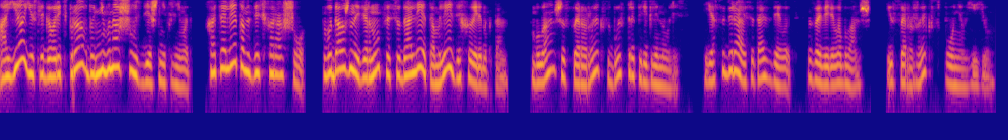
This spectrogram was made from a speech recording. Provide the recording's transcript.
А я если говорить правду не выношу здешний климат хотя летом здесь хорошо вы должны вернуться сюда летом, леди Хэрингтон. Бланш и сэр Рекс быстро переглянулись. «Я собираюсь это сделать», – заверила Бланш, и сэр Рекс понял ее.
